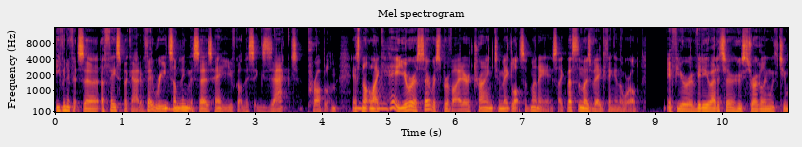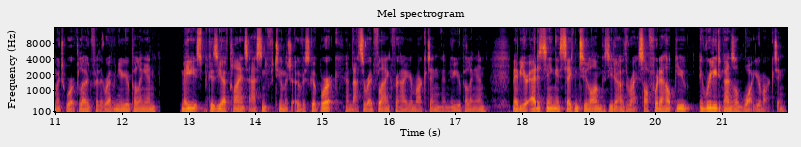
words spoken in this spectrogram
even if it's a, a Facebook ad, if they read something Mm-hmm. that says, hey, you've got this exact problem, it's not like, Mm-hmm. hey, you're a service provider trying to make lots of money. It's like, that's the most vague thing in the world. If you're a video editor who's struggling with too much workload for the revenue you're pulling in, maybe it's because you have clients asking for too much overscope work, and that's a red flag for how you're marketing and who you're pulling in. Maybe your editing is taking too long because you don't have the right software to help you. It really depends on what you're marketing.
